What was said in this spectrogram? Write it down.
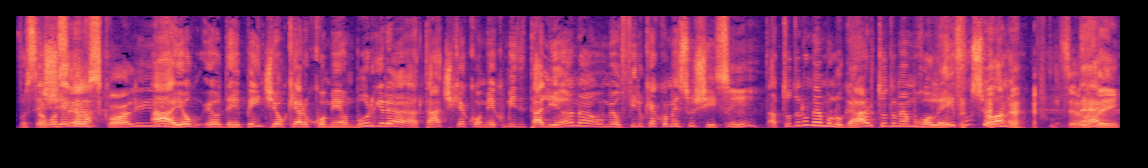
Você então chega você lá. escolhe. Ah, eu, eu, de repente, eu quero comer hambúrguer, a Tati quer comer comida italiana, o meu filho quer comer sushi. Sim, Tá tudo no mesmo lugar, tudo no mesmo rolê e funciona. funciona né? bem.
